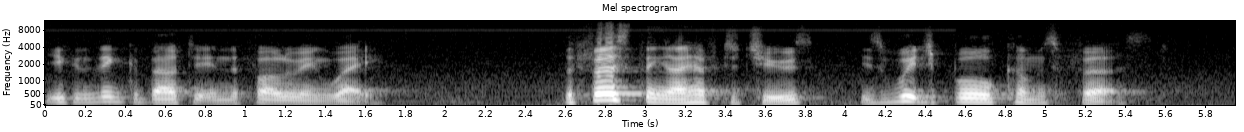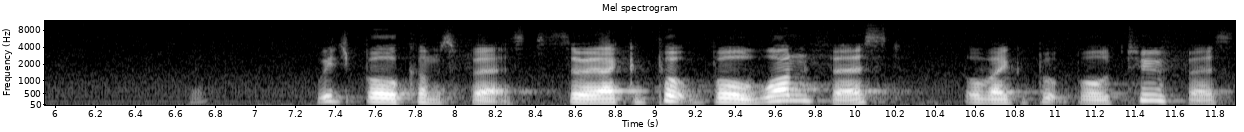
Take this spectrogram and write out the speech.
You can think about it in the following way the first thing I have to choose is which ball comes first. Which ball comes first? So I can put ball 1 first, or I can put ball 2 first,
